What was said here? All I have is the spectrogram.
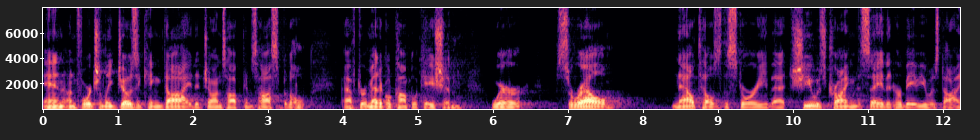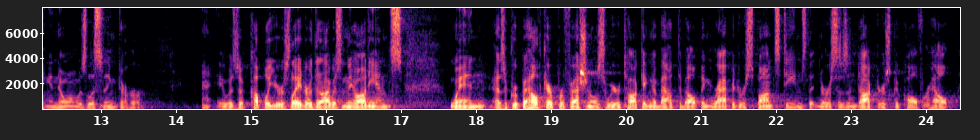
And unfortunately, Josie King died at Johns Hopkins Hospital after a medical complication where Sorrel now tells the story that she was trying to say that her baby was dying and no one was listening to her. It was a couple years later that I was in the audience when, as a group of healthcare professionals, we were talking about developing rapid response teams that nurses and doctors could call for help.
